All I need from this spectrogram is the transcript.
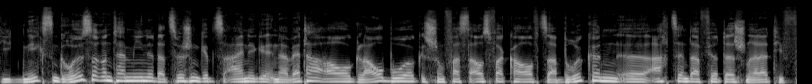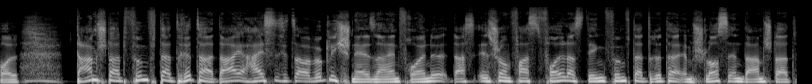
die nächsten größeren Termine, dazwischen gibt es einige in der Wetterau, Glauburg ist schon fast ausverkauft, Saarbrücken, äh, 18.04. ist schon relativ voll. Darmstadt, 5.3. Da heißt es jetzt aber wirklich schnell sein, Freunde. Das ist schon fast voll, das Ding. 5.3. im Schloss in Darmstadt.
